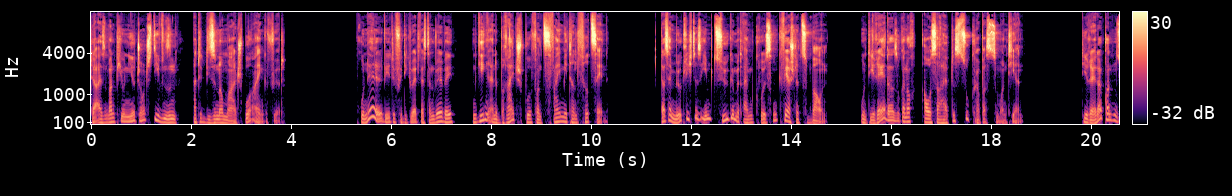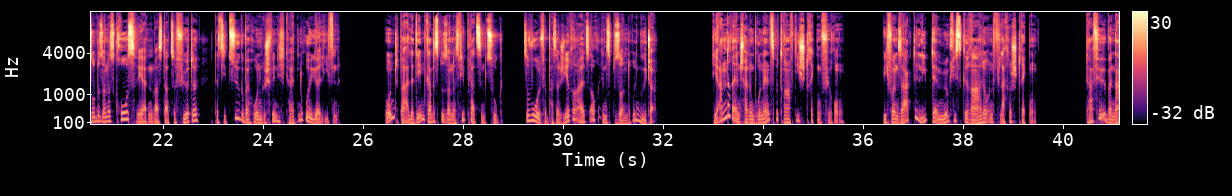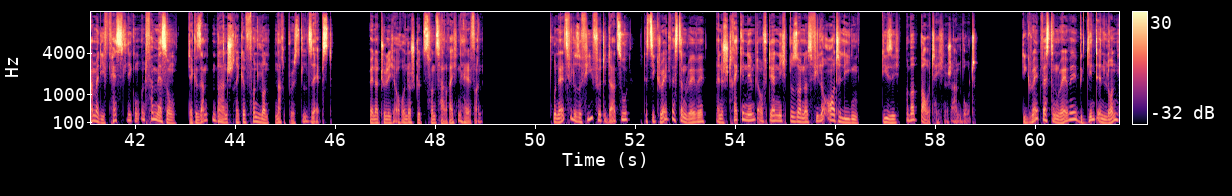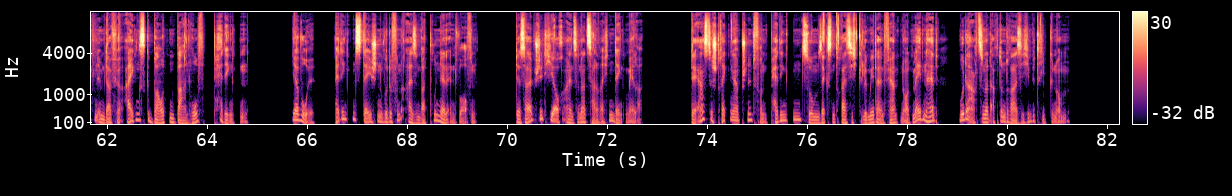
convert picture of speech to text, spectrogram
Der Eisenbahnpionier George Stephenson hatte diese Normalspur eingeführt. Brunel wählte für die Great Western Railway hingegen eine Breitspur von 2,14 Metern. Das ermöglichte es ihm, Züge mit einem größeren Querschnitt zu bauen und die Räder sogar noch außerhalb des Zugkörpers zu montieren. Die Räder konnten so besonders groß werden, was dazu führte, dass die Züge bei hohen Geschwindigkeiten ruhiger liefen. Und bei alledem gab es besonders viel Platz im Zug, sowohl für Passagiere als auch insbesondere Güter. Die andere Entscheidung Brunels betraf die Streckenführung. Wie ich vorhin sagte, liebt er möglichst gerade und flache Strecken. Dafür übernahm er die Festlegung und Vermessung der gesamten Bahnstrecke von London nach Bristol selbst, wenn natürlich auch unterstützt von zahlreichen Helfern. Brunels Philosophie führte dazu, dass die Great Western Railway eine Strecke nimmt, auf der nicht besonders viele Orte liegen, die sich aber bautechnisch anbot. Die Great Western Railway beginnt in London im dafür eigens gebauten Bahnhof Paddington. Jawohl, Paddington Station wurde von Eisenbart Brunel entworfen. Deshalb steht hier auch eins seiner zahlreichen Denkmäler. Der erste Streckenabschnitt von Paddington zum 36 Kilometer entfernten Ort Maidenhead wurde 1838 in Betrieb genommen.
